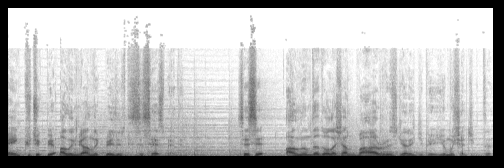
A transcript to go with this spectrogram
En küçük bir alınganlık belirtisi sezmedim. Sesi alnında dolaşan bahar rüzgarı gibi yumuşacıktı.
